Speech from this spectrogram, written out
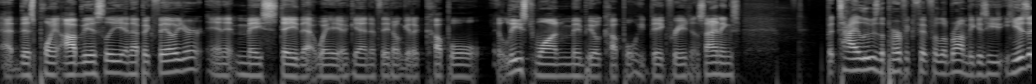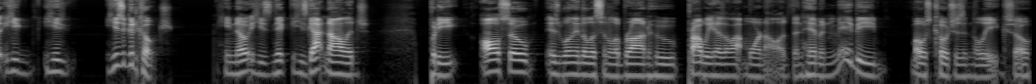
at this point obviously an epic failure, and it may stay that way again if they don't get a couple, at least one, maybe a couple big free agent signings. But Ty Lue is the perfect fit for LeBron because he he is a, he he he's a good coach. He know he's he's got knowledge, but he also is willing to listen to LeBron, who probably has a lot more knowledge than him, and maybe most coaches in the league. So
